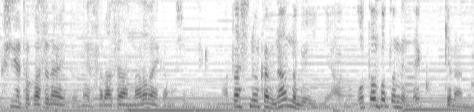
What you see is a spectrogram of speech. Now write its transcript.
串で溶かせないとね、サラサラにならないかもしれませんけど、私の髪何度も言うね、あの、もともとね、猫っ毛なんで、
